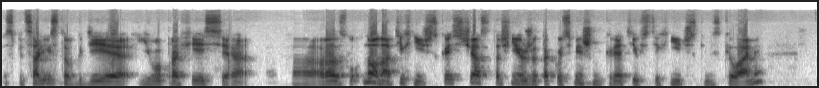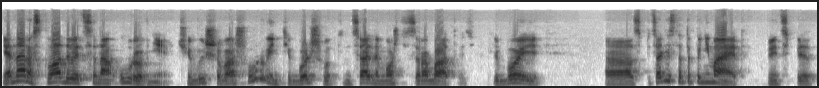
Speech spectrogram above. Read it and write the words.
специалистов, где его профессия, э, ну, она техническая сейчас, точнее, уже такой смешанный креатив с техническими скиллами, и она раскладывается на уровне. Чем выше ваш уровень, тем больше вы потенциально можете зарабатывать. Любой э, специалист это понимает. В принципе,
